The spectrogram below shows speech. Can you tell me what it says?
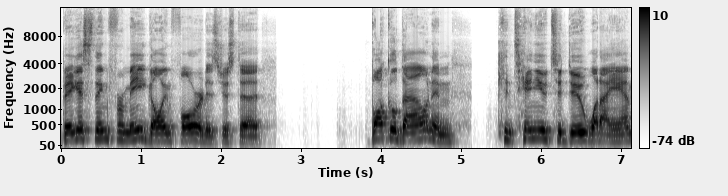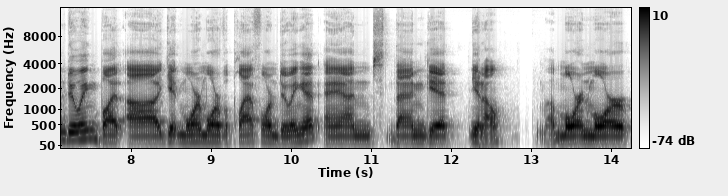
biggest thing for me going forward is just to buckle down and continue to do what I am doing, but uh, get more and more of a platform doing it, and then get you know more and more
